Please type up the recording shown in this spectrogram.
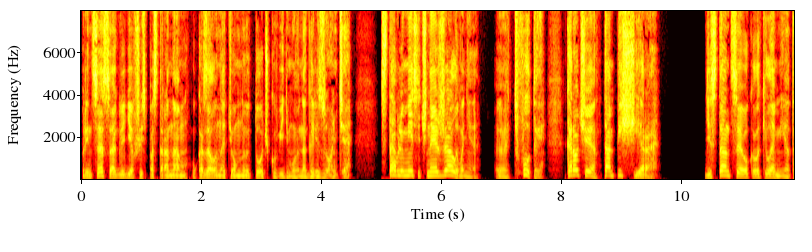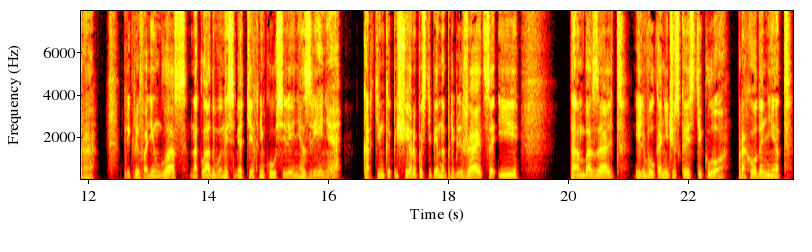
Принцесса, оглядевшись по сторонам, указала на темную точку, видимую на горизонте. «Ставлю месячное жалование. Э, тьфу ты! Короче, там пещера. Дистанция около километра. Прикрыв один глаз, накладываю на себя технику усиления зрения. Картинка пещеры постепенно приближается и... Там базальт или вулканическое стекло. Прохода нет.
